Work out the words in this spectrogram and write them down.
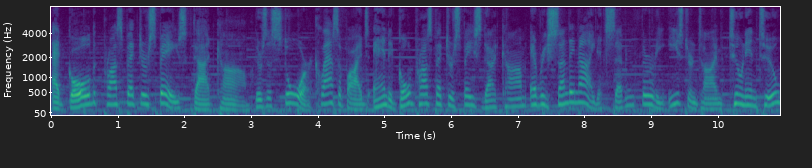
At goldprospectorspace.com. There's a store, classifieds, and at goldprospectorspace.com every Sunday night at 7:30 Eastern Time, tune in to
